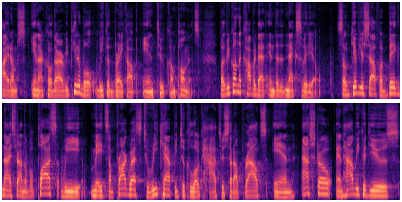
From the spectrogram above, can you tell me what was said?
items in our code that are repeatable we could break up into components. But we're going to cover that in the next video. So give yourself a big, nice round of applause. We made some progress. To recap, we took a look how to set up routes in Astro and how we could use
